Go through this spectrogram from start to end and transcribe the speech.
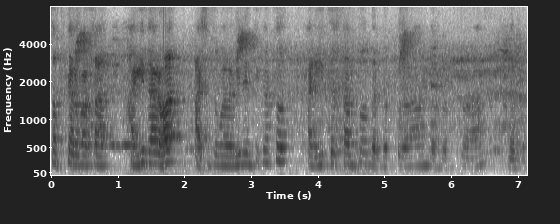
सत्कर्माचा भागीदार व्हा अशी तुम्हाला विनंती करतो. आणि इथंच थांबतो. दंडोत प्रणाम दंडोत प्रणाम दंडोत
